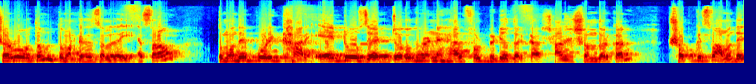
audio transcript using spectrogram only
সর্বপ্রথম তোমার কাছে চলে যাই। এছাড়াও, তোমাদের পরীক্ষার এ টু জেড যত ধরনের হেল্পফুল ভিডিও দরকার সাজেশন দরকার, সবকিছু আমাদের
